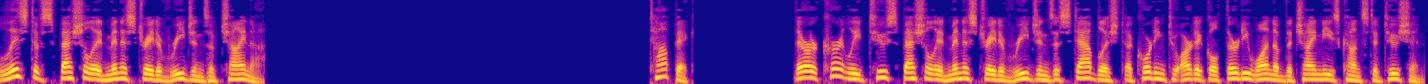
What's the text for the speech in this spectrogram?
List of special administrative regions of China There are currently two special administrative regions established according to Article 31 of the Chinese Constitution.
